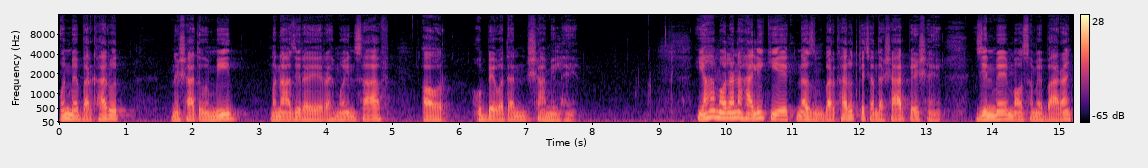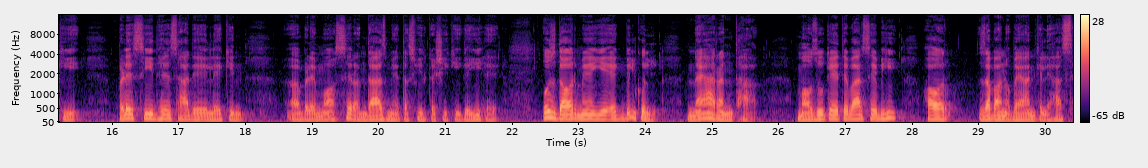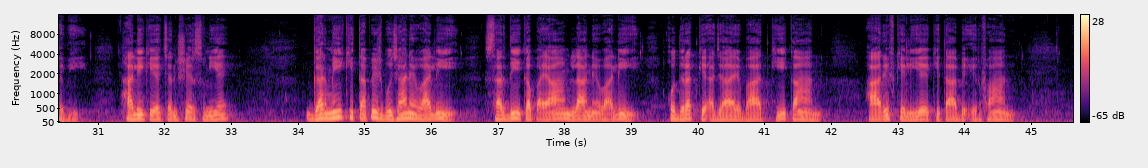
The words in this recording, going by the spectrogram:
ان میں برکھارت نشات امید، مناظر رحم و انصاف اور حب وطن شامل ہیں۔ یہاں مولانا حالی کی ایک نظم برکھارت کے چند اشعار پیش ہیں، جن میں موسم بارہ کی بڑے سیدھے سادے لیکن بڑے مؤثر انداز میں تصویر کشی کی گئی ہے۔ اس دور میں یہ ایک بالکل نیا رنگ تھا۔ موضوع کے اعتبار سے بھی اور زبان و بیان کے لحاظ سے بھی۔ حالی کے چند شعر سنیے۔ گرمی کی تپش بجھانے والی، سردی کا پیام لانے والی، قدرت کے عجائبات کی کان، عارف کے لیے کتاب عرفان۔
